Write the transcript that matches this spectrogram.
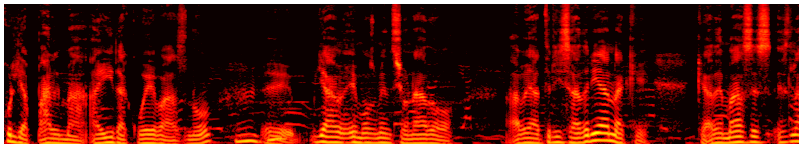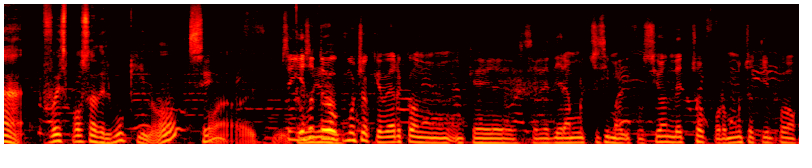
Julia Palma, Aida Cuevas, ¿no? Eh, ya hemos mencionado a Beatriz Adriana, que, que además es, es la fue esposa del Buki, ¿no? Sí. Wow, Sí, y eso tuvo mucho que ver con que se le diera muchísima difusión. De hecho, por mucho tiempo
